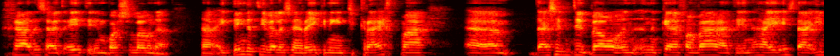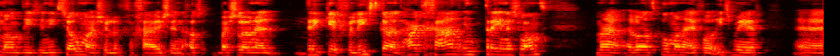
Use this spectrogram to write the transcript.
gratis uit eten in Barcelona. Nou, ik denk dat hij wel eens een rekeningetje krijgt, maar um, daar zit natuurlijk wel een, een kern van waarheid in. Hij is daar iemand die ze niet zomaar zullen verguizen. Als Barcelona drie keer verliest, kan het hard gaan in trainersland. Maar Ronald Koeman heeft wel iets meer uh,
